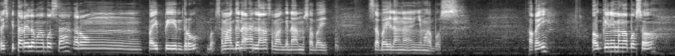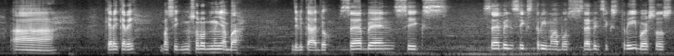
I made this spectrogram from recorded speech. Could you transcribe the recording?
Respetary lang mga boss ha, karong 5 PM draw. Sa mga ganahan lang, sa mga ganahan mo sabay. Sabay lang na ninyo mga boss. Okay? Okay ni mga boss oh. Ah, kere kere. Basig musunod niya ba? Delikado. 7 6 763 mga boss. 763 versus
